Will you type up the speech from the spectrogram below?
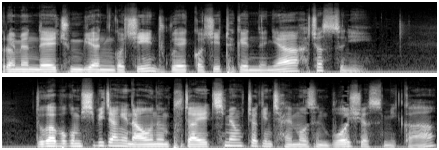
그러면 내 준비한 것이 누구의 것이 되겠느냐 하셨으니 누가복음 12장에 나오는 부자의 치명적인 잘못은 무엇이었습니까?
